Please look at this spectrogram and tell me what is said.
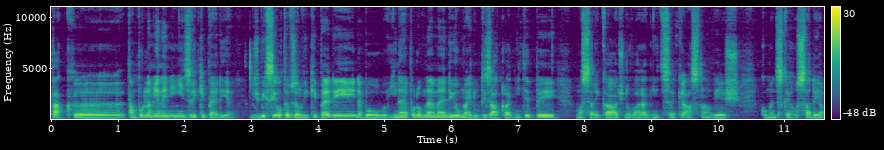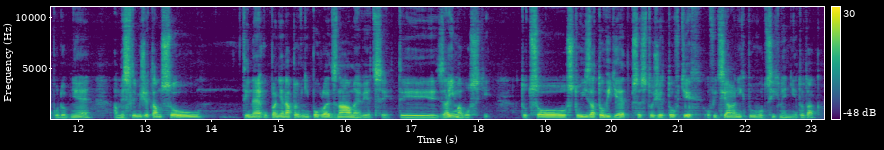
tak e, tam podle mě není nic z Wikipedie. Když bych si otevřel Wikipedii nebo jiné podobné médium, najdu ty základní typy, Masarykáč, Nová radnice, Krásná věž, Komenského sady a podobně. A myslím, že tam jsou ty neúplně na první pohled známé věci, ty zajímavosti. To, co stojí za to vidět, přestože to v těch oficiálních průvodcích není. Je to tak?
